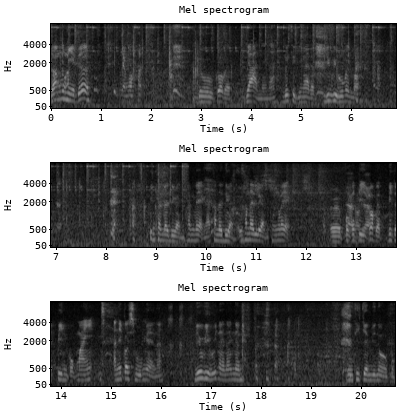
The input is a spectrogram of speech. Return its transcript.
ลองมันหนีบเด้อยังว่าดูก็แบบย่านเลยนะ รู้สึกยังไงแบบรีวิวมันบอกเป็นคันละเดือนครั้งแรกนะคันละเดือนเออคันละเดือนครั้งแรก เออปกติก็แบบมีแต่ปีนกกไม้ อันนี้ก็ชูงเนี่ยนะ วิววิวหน่อยหน่อยหนึ่งดูที่เจมส์ยูโน่ผม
